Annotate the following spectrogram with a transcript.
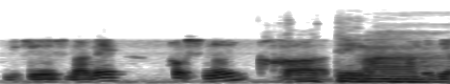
dikira sebagai husnul khatimah. Jadi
